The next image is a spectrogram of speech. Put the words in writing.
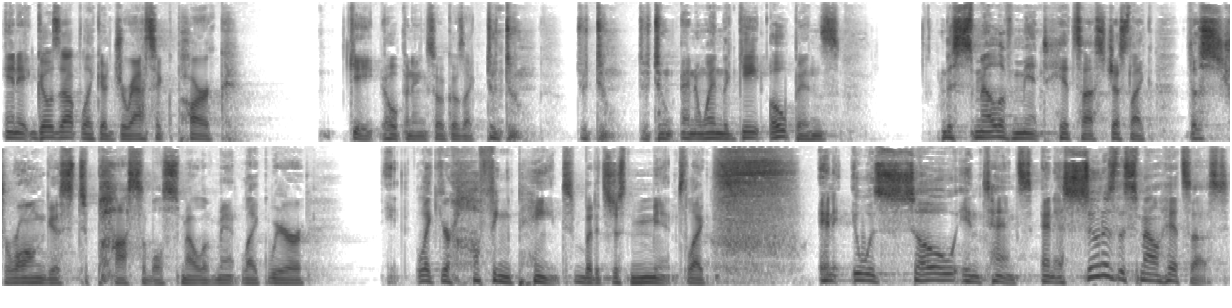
and it goes up like a jurassic park gate opening. So it goes like doo doo doo doo dun, dun. and when the gate opens the smell of mint hits us just like the strongest possible smell of mint. Like we're like you're huffing paint, but it's just mint. Like, and it was so intense. And as soon as the smell hits us,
